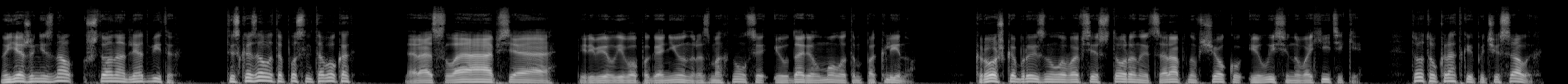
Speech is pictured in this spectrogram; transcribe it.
«Но я же не знал, что она для отбитых. Ты сказал это после того, как...» «Да расслабься!» — перебил его Паганьон, размахнулся и ударил молотом по клину. Крошка брызнула во все стороны, царапнув щеку и лысину Вахитики. Тот украдкой почесал их.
